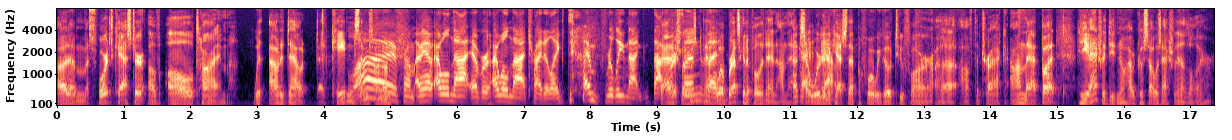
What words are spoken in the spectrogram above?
um, sportscaster of all time, without a doubt. A cadence that was unknown. From. I mean, I, I will not ever. I will not try to like. I'm really not that, That person. wasn't bad. But Well, Brett's going to pull it in on that, so we're going yeah. to catch that before we go too far uh, off the track on that. But he actually, did you know Howard Cosell was actually a lawyer?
